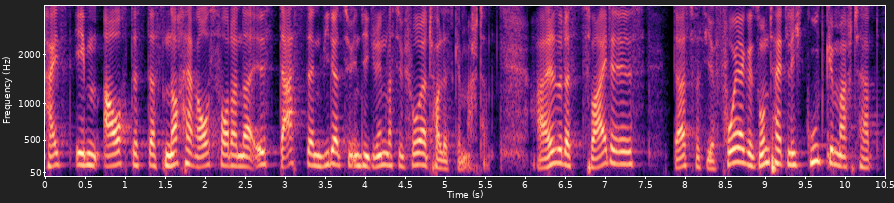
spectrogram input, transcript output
heißt eben auch, dass das noch herausfordernder ist, das dann wieder zu integrieren, was ihr vorher Tolles gemacht habt. Also das zweite ist, das, was ihr vorher gesundheitlich gut gemacht habt,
